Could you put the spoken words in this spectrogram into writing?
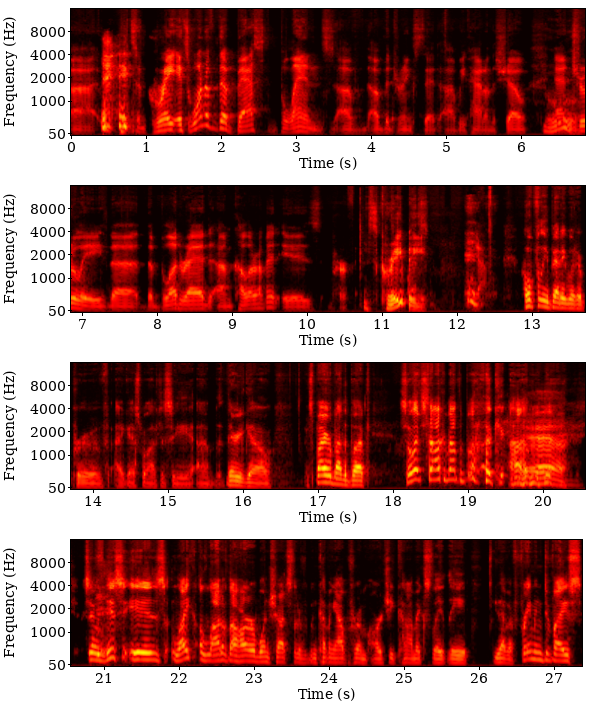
uh, it's a great. It's one of the best blends of of the drinks that uh, we've had on the show, Ooh. and truly the the blood red um, color of it is perfect. It's creepy. Yeah. Hopefully Betty would approve. I guess we'll have to see. Um, there you go. Inspired by the book. So let's talk about the book. Um, yeah. So this is like a lot of the horror one shots that have been coming out from Archie Comics lately you have a framing device,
